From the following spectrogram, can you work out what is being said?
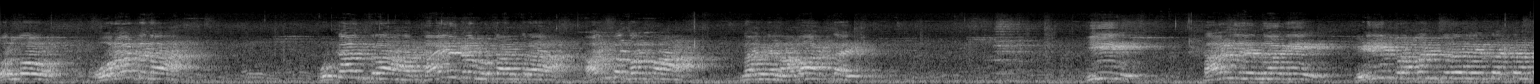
ಒಂದು ಹೋರಾಟದ ಮುಖಾಂತರ ಆ ಕಾಯ್ದೆಗಳ ಮುಖಾಂತರ ಅಲ್ಪ ಸ್ವಲ್ಪ ನಮಗೆ ಲಾಭ ಆಗ್ತಾ ಇತ್ತು ಈ ಕಾರಣದಿಂದಾಗಿ ಇಡೀ ಪ್ರಪಂಚದಲ್ಲಿ ಇರ್ತಕ್ಕಂಥ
